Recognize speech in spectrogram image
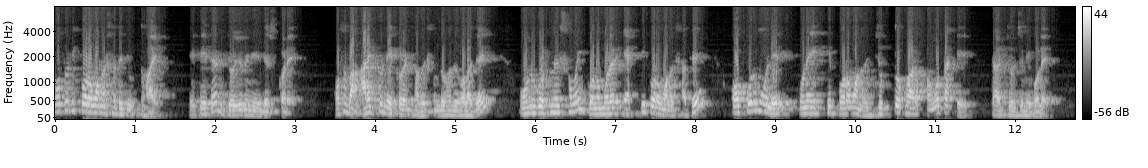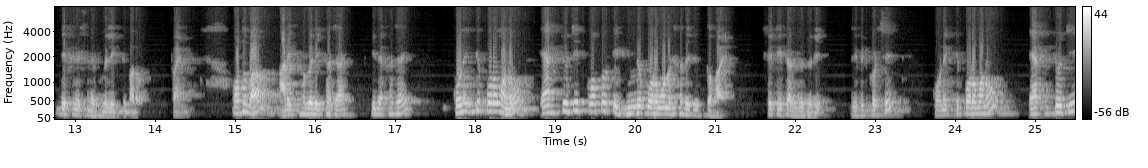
কতটি পরমাণুর সাথে যুক্ত হয়? এটি এটার যোজনী নির্দেশ করে। অথবা আরেকটু ডেকোরেট ভাবে সুন্দরভাবে বলা যায়, অনুগঠনের সময় কোন মৌলের একটি পরমাণুর সাথে অপর মৌলের কোন একটি পরমাণু যুক্ত হওয়ার ক্ষমতাকে তার যোজনী বলে ডেফিনেশনে ভুলে লিখতে পারো ফাইন অথবা আরেকভাবে লেখা যায়, কি লেখা যায়? কোন একটি পরমাণু একযোজি কতটি ভিন্ন পরমাণুর সাথে যুক্ত হয়? সেটি তার যোজনী রিপিট করছি। কোন একটি পরমাণু একযোজি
